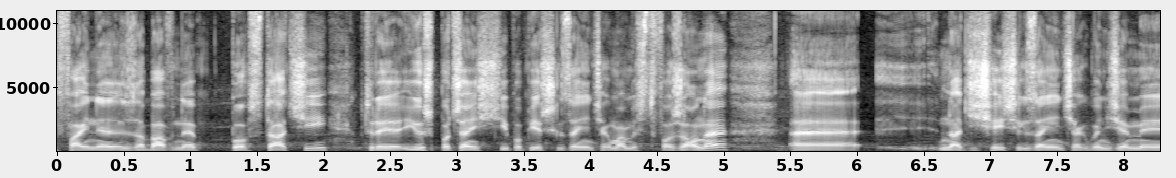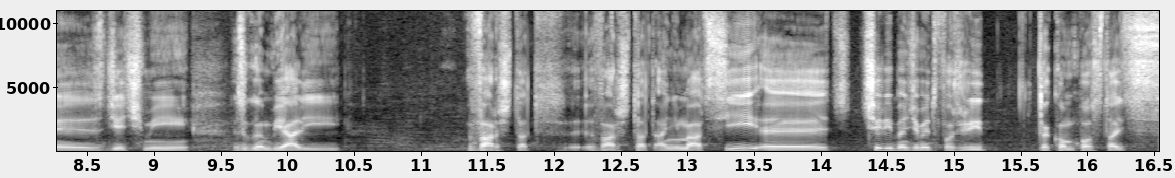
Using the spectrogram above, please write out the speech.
fajne, zabawne postaci, które już po części po pierwszych zajęciach mamy stworzone. E, Na dzisiejszych zajęciach będziemy z dziećmi zgłębiali warsztat, warsztat animacji, e, czyli będziemy tworzyli taką postać z,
